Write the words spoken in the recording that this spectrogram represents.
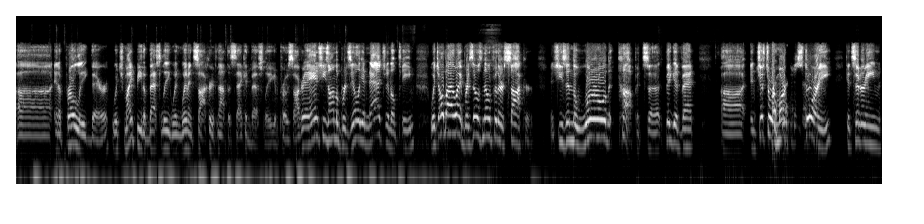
uh, in a pro league there, which might be the best league in women's soccer, if not the second best league in pro soccer. And she's on the Brazilian national team, which, oh, by the way, Brazil's known for their soccer and she's in the World Cup. It's a big event, uh, and just a remarkable story considering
